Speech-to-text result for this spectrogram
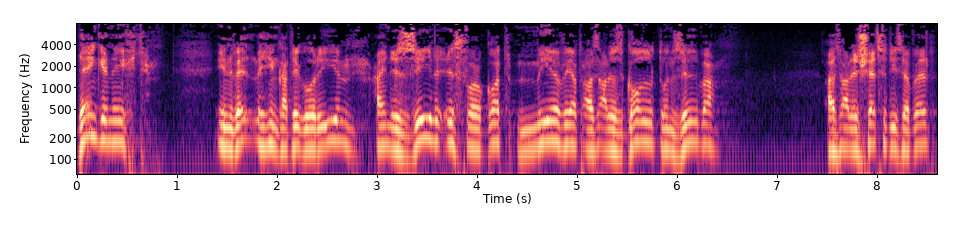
Denke nicht in weltlichen Kategorien. Eine Seele ist vor Gott mehr wert als alles Gold und Silber, als alle Schätze dieser Welt.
